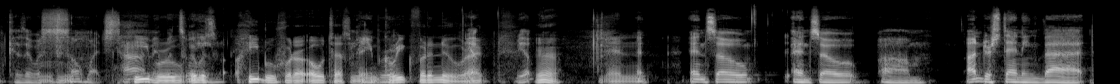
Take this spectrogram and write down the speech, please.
Because there was so much time. Hebrew. It was Hebrew for the Old Testament, and Greek for the New, right? Yep. Yeah. And and so and so um understanding that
